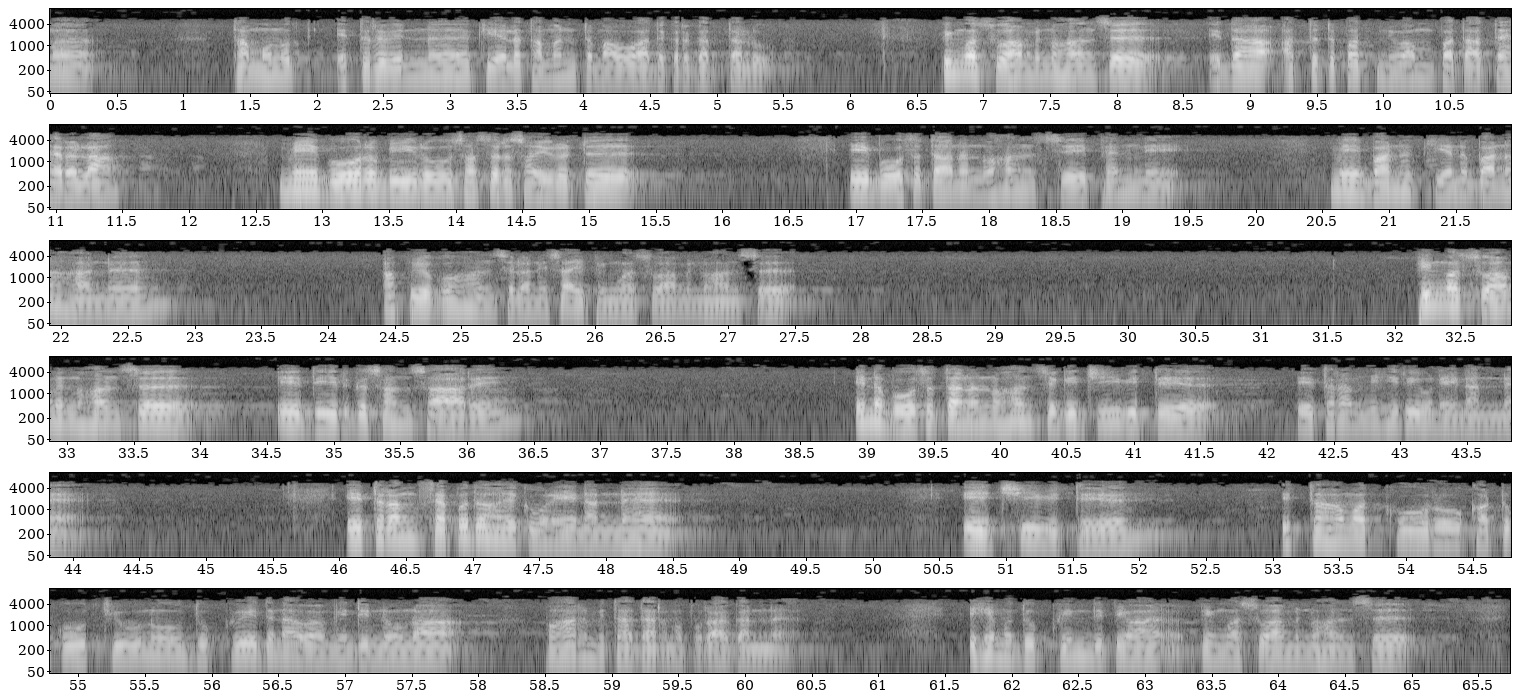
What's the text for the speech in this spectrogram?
තමුණුත් එතර වෙන්න කියලා Tamanටම අවවාද කරගත්තලු. පින්වත් ස්වාමීන් වහන්සේ එදා අතටපත් නිවම්පත අතහැරලා මේ ගෝර බීරෝ සසර සයුරට ඒ බෝසතාණන් වහන්සේ පැන්නේ මේ බණ කියන බණහන අපි ඔබ වහන්සේලා නිසායි පින්වත් ස්වාමීන් වහන්සේ. පින්වත් ස්වාමීන් වහන්සේ ඒ දීර්ඝ සංසාරේ එන බෝසතාණන් වහන්සේගේ ජීවිතය ඒ තරම් මිහිරි වුණේ නෑ. ඒ තරම් සැපදායක වුණේ නෑ. ඒ ජීවිතය ඊ타මත් කූරු කටුකු තියුණු දුක් වේදනාව විඳින්න උනා පාරමිතා ධර්ම පුරා ගන්න. එහෙම දුක් විඳි පින්වත් ස්වාමීන් වහන්සේ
